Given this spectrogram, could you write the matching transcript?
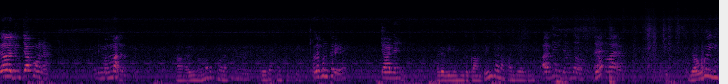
ਇਹ ਦੂਜਾ ਫੋਨ ਹੈ ਮੇਰੀ ਮੰਮਾ ਦਾ ਹਾਂ ਹੈ ਮੰਮਾ ਦਾ ਫੋਨ ਤੇ ਉਹਦਾ ਫੋਨ ਕਿੱਥੇ ਉਹਦਾ ਫੋਨ ਕਰੇ ਚਾਰ ਦਿਨ ਨਹੀਂ ਰਵੀ ਨੇ ਹੁਣ ਦੁਕਾਨ ਤੇ ਨਹੀਂ ਜਾਣਾ 5 ਵਜੇ ਅੱਜ ਨਹੀਂ ਜਾਂਦਾ ਉਹ? ਐਤਵਾਰ ਜਾਊਗਾ ਹੀ ਨਹੀਂ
